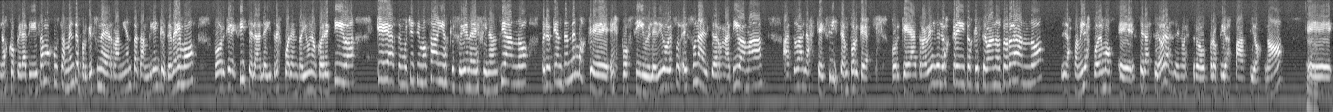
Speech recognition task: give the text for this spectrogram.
Nos cooperativizamos justamente porque es una herramienta también que tenemos, porque existe la ley 341 colectiva que hace muchísimos años que se viene desfinanciando, pero que entendemos que es posible. Digo, eso es una alternativa más a todas las que existen. ¿Por qué? Porque a través de los créditos que se van otorgando, las familias podemos eh, ser hacedoras de nuestro propio espacio, ¿no? Eh,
